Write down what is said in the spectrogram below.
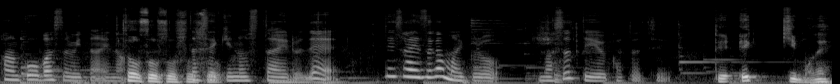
観光バスみたいなそうそうそうそう座そう。席のスタイルで。でサイズがマイクロバスっていう形。で駅もね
